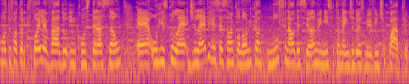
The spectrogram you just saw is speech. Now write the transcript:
Um outro fator que foi levado em consideração é o risco de leve recessão econômica no final desse ano, início também de 2024.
